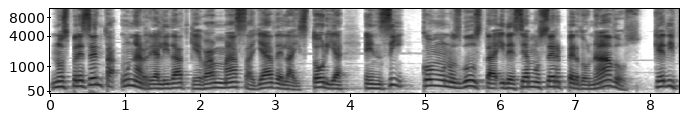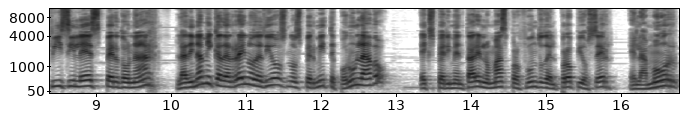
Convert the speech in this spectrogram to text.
nos presenta una realidad que va más allá de la historia en sí, cómo nos gusta y deseamos ser perdonados. Qué difícil es perdonar. La dinámica del reino de Dios nos permite, por un lado, experimentar en lo más profundo del propio ser el amor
